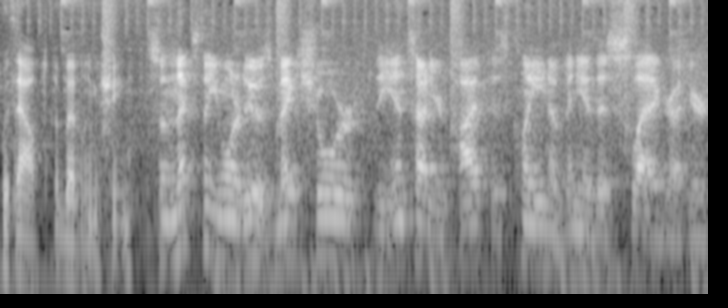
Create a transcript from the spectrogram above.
without a beveling machine so the next thing you want to do is make sure the inside of your pipe is clean of any of this slag right here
